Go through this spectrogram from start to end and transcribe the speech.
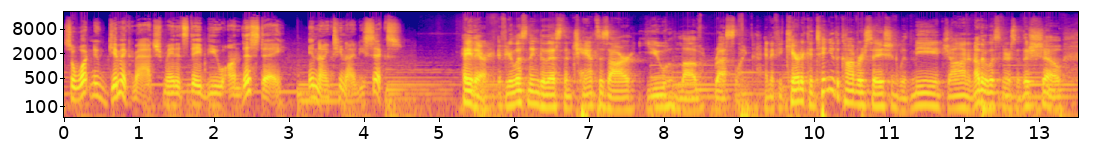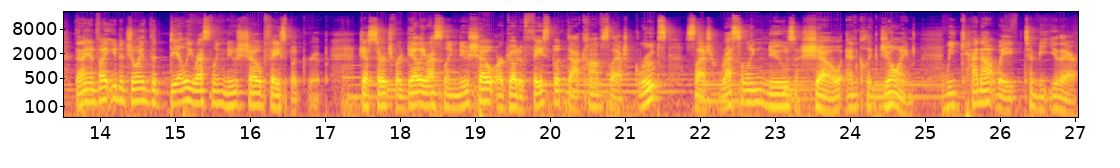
So, what new gimmick match made its debut on this day in 1996? Hey there, if you're listening to this, then chances are you love wrestling. And if you care to continue the conversation with me, John, and other listeners of this show, then I invite you to join the Daily Wrestling News Show Facebook group. Just search for Daily Wrestling News Show or go to facebook.com slash groups slash wrestling news show and click join. We cannot wait to meet you there.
